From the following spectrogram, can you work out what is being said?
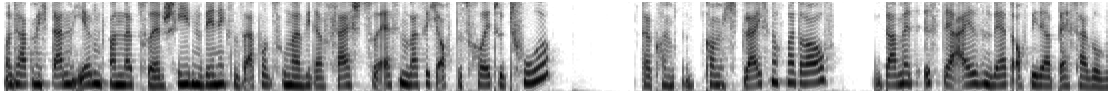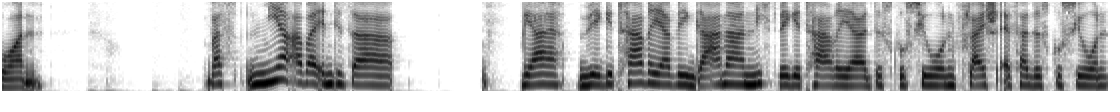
Und habe mich dann irgendwann dazu entschieden, wenigstens ab und zu mal wieder Fleisch zu essen, was ich auch bis heute tue. Da komme komm ich gleich nochmal drauf damit ist der Eisenwert auch wieder besser geworden. Was mir aber in dieser ja, Vegetarier, Veganer, Nicht-Vegetarier-Diskussion, Fleischesser-Diskussion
